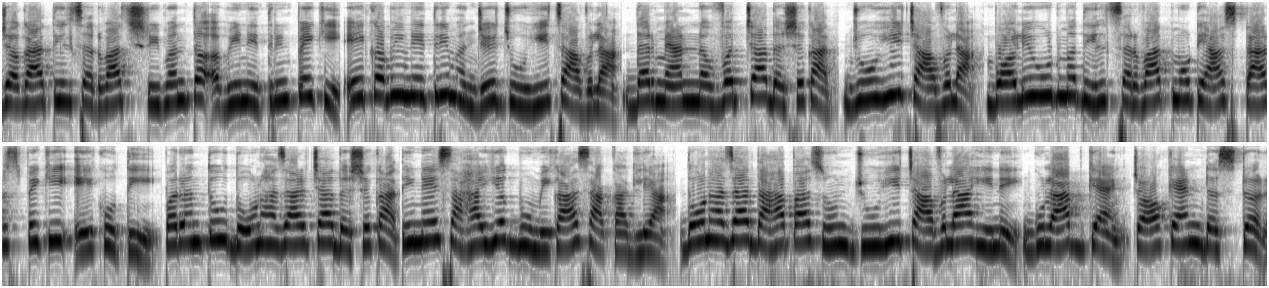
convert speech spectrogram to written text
जगातील सर्वात श्रीमंत अभिनेत्रींपैकी एक अभिनेत्री म्हणजे जुही चावला. दरम्यान नव्वदच्या दशकात जुही चावला बॉलिवूड मधील सर्वात मोठ्या स्टार्स पैकी एक होती. परंतु दोन हजारच्या दशकात तिने सहाय्यक भूमिका साकारल्या. दोन हजार दहा पासून जुही चावला हिने गुलाब गँग चॉक अँड डस्टर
